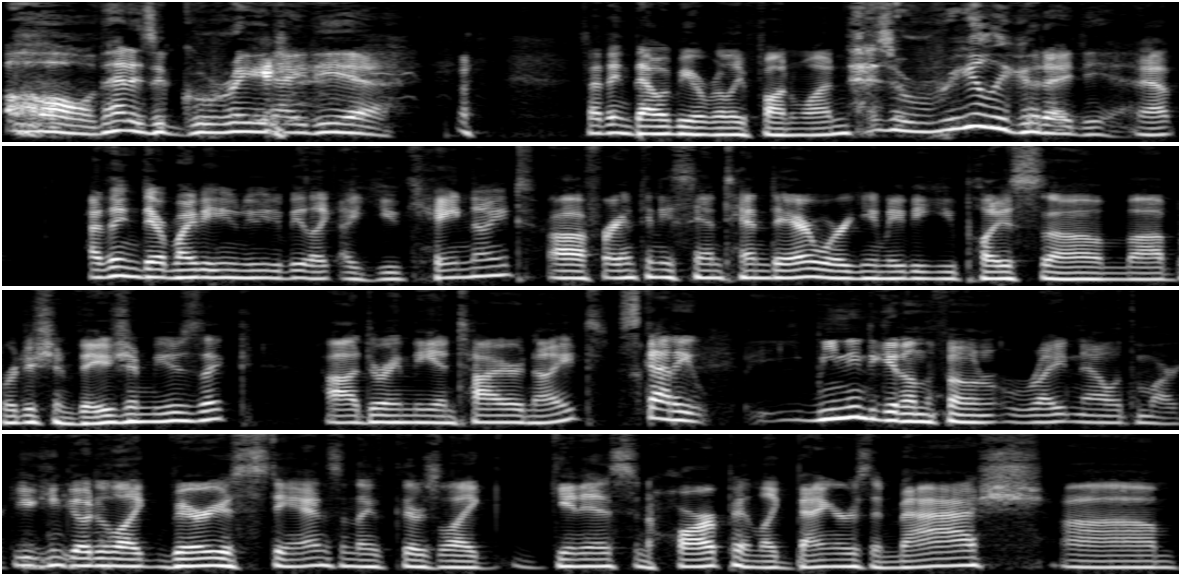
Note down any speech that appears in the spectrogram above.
Oh, that is a great idea. So I think that would be a really fun one. That is a really good idea. Yep. I think there might be need to be like a UK night uh, for Anthony Santander, where you maybe you play some uh, British invasion music uh, during the entire night. Scotty, we need to get on the phone right now with the market. You can go to like various stands, and like there's like Guinness and Harp and like Bangers and Mash. Um,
